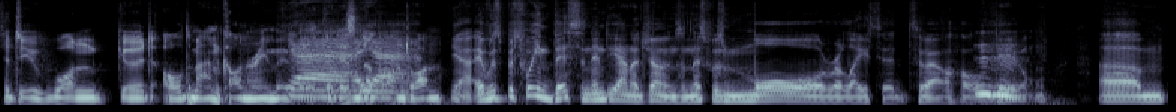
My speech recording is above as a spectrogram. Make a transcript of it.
to do one good old man Connery movie that Yeah, isn't a yeah. Bond one. yeah, it was between this and Indiana Jones, and this was more related to our whole Mhm. deal. Um,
